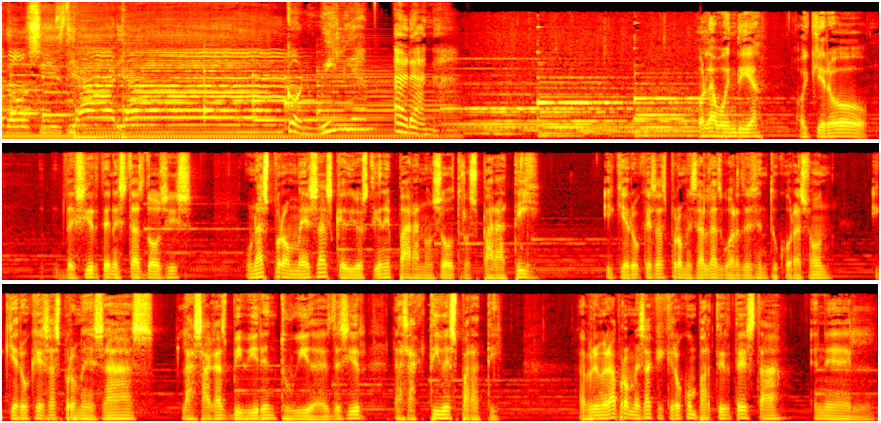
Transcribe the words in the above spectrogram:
dosis diaria con William Arana. Hola, buen día. Hoy quiero decirte en estas dosis unas promesas que Dios tiene para nosotros, para ti. Y quiero que esas promesas las guardes en tu corazón. Y quiero que esas promesas las hagas vivir en tu vida, es decir, las actives para ti. La primera promesa que quiero compartirte está en el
